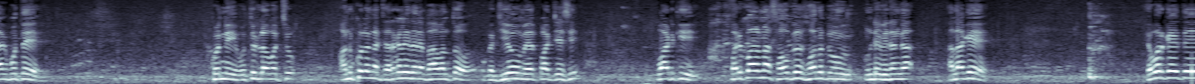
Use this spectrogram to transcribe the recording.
లేకపోతే కొన్ని ఒత్తిడులు అవ్వచ్చు అనుకూలంగా జరగలేదనే భావంతో ఒక జీవం ఏర్పాటు చేసి వాటికి పరిపాలనా సౌలభ్యం సౌలభ్యం ఉండే విధంగా అలాగే ఎవరికైతే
